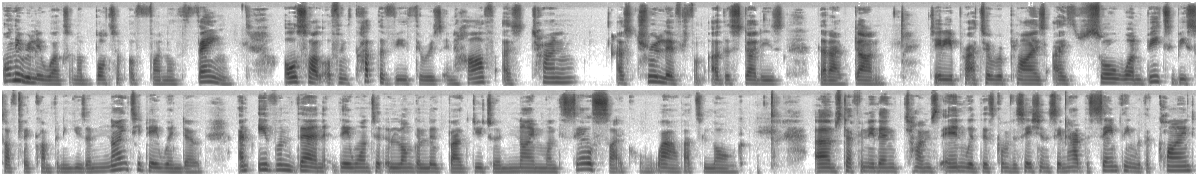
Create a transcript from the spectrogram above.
only really works on a bottom of funnel thing. Also, I'll often cut the view throughs in half as turn as true lift from other studies that I've done. JD Prater replies, I saw one B2B software company use a 90 day window, and even then they wanted a longer look back due to a nine month sales cycle. Wow, that's long. Um, Stephanie then chimes in with this conversation saying, had the same thing with a client.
